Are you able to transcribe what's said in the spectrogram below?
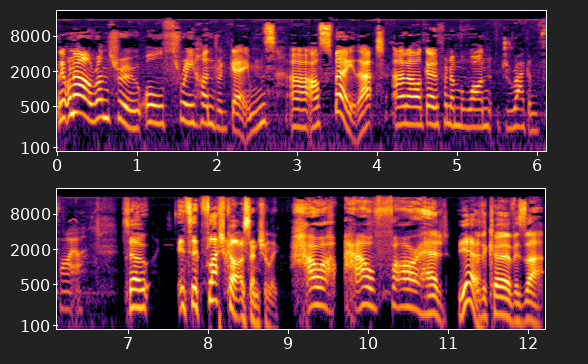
Well, it will now run through all 300 games. Uh, I'll spare you that, and I'll go for number one, Dragonfire. So it's a flash flashcard, essentially. How how far ahead Yeah. of the curve is that?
